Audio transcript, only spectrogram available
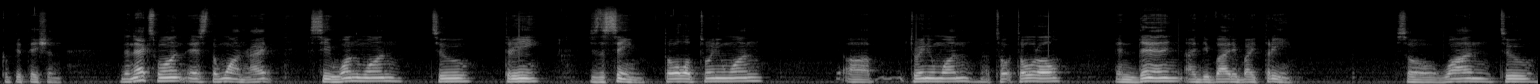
computation. The next one is the 1, right? See 1, 1, 2, 3 is the same. Total of 21, uh, 21 uh, to total. And then I divide it by 3. So 1, 2,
